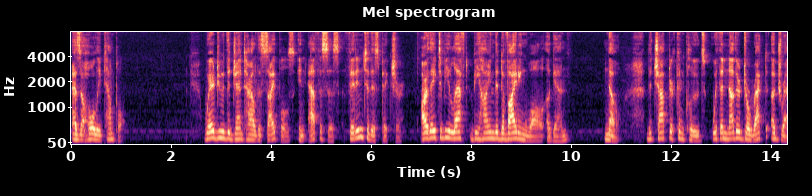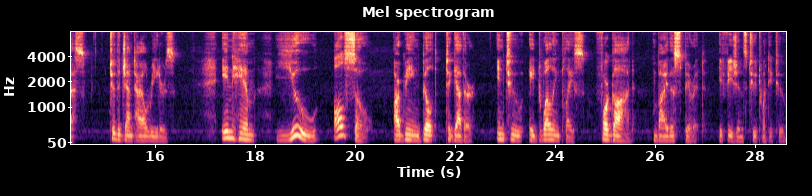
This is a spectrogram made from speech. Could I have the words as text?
as a holy temple. Where do the Gentile disciples in Ephesus fit into this picture? Are they to be left behind the dividing wall again? No. The chapter concludes with another direct address to the Gentile readers. In him, you also are being built together into a dwelling place for God by the Spirit. Ephesians 2:22.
